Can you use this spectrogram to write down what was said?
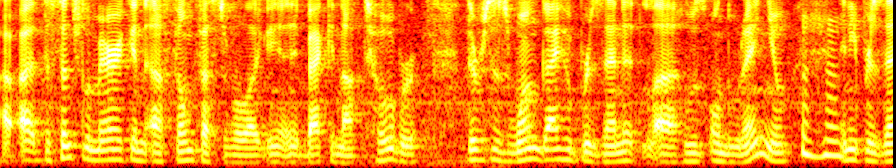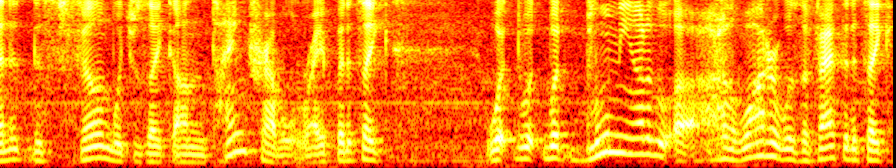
Uh, At the Central American uh, Film Festival, like back in October, there was this one guy who presented, uh, who's Hondureño, and he presented this film which was like on time travel, right? But it's like what what what blew me out of the uh, out of the water was the fact that it's like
